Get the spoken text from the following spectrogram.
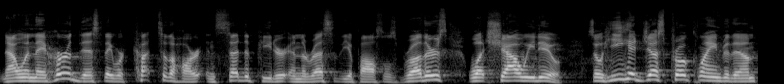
Now, when they heard this, they were cut to the heart and said to Peter and the rest of the apostles, Brothers, what shall we do? So he had just proclaimed to them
